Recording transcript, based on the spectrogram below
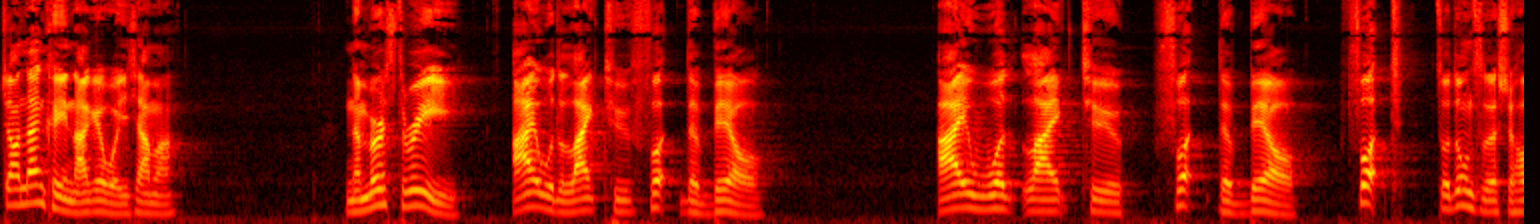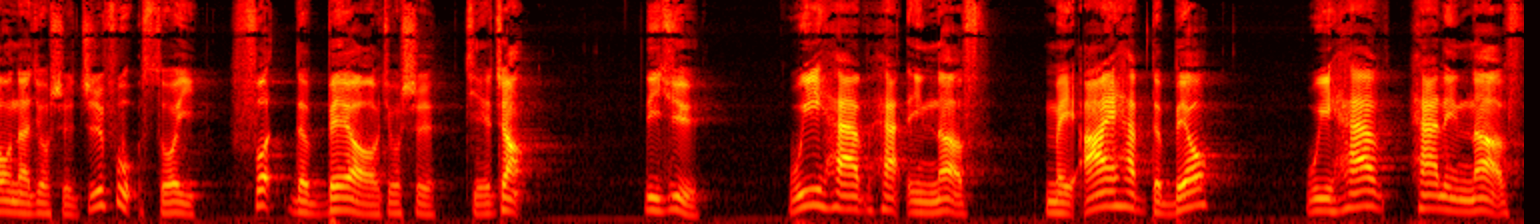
账单可以拿给我一下吗？Number three, I would like to foot the bill. I would like to foot the bill. Foot 做动词的时候呢，就是支付，所以 foot the bill 就是结账。例句。we have had enough. May I have the bill? We have had enough.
